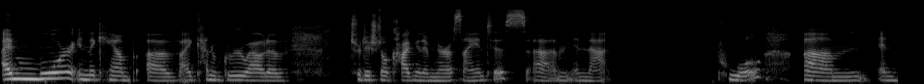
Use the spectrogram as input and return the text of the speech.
I'm more in the camp of I kind of grew out of traditional cognitive neuroscientists um, in that pool um, and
